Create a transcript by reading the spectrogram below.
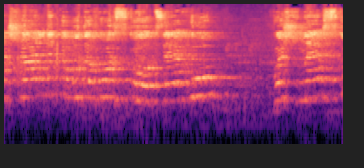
Начальника бутафорського цеху Вишневського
